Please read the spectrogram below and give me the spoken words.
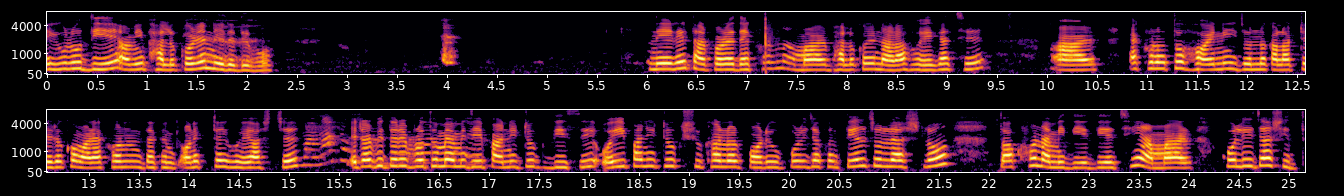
এগুলো দিয়ে আমি ভালো করে নেড়ে দেবো। নেড়ে তারপরে দেখুন আমার ভালো করে নাড়া হয়ে গেছে। আর এখনও তো হয়নি এই জন্য কালারটা এরকম। আর এখন দেখেন অনেকটাই হয়ে আসছে। এটার ভিতরে প্রথমে আমি যে পানিটুক দিয়েছি ওই পানিটুক শুকানোর পরে উপরে যখন তেল চলে আসলো, তখন আমি দিয়ে দিয়েছি আমার কলিজা, সিদ্ধ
